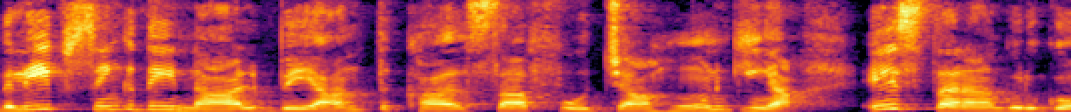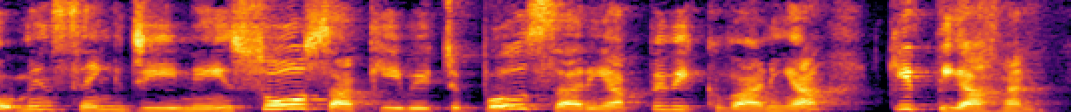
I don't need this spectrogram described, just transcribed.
ਦਲੀਪ ਸਿੰਘ ਦੇ ਨਾਲ ਬੇਅੰਤ ਖਾਲਸਾ ਫੌਜਾਂ ਹੋਣਗੀਆਂ। ਇਸ ਤਰ੍ਹਾਂ ਗੁਰੂ ਗੋਬਿੰਦ ਸਿੰਘ ਜੀ ਨੇ ਸੋ ਸਾਖੀ ਵਿੱਚ ਬਹੁਤ ਸਾਰੀਆਂ ਭਵਿੱਖਬਾਣੀਆਂ ਕੀਤੀਆਂ ਹਨ।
